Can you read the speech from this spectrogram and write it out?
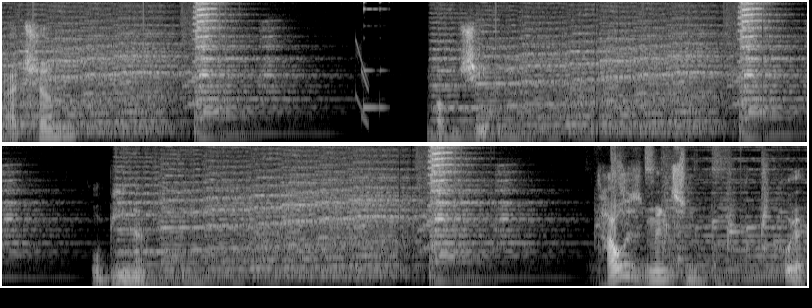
Bildschirm. Hauptschieb. Rubine. 1000 Münzen. Cool.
